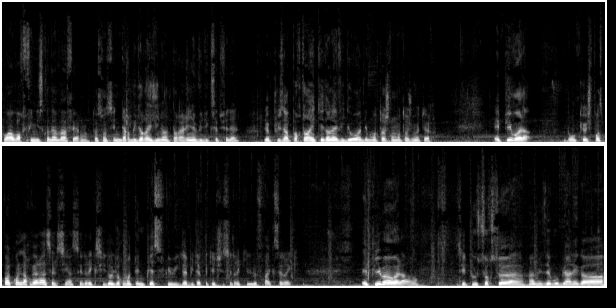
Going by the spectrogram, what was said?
pour avoir fini ce qu'on avait à faire. De toute façon, c'est une derby d'origine, hein, t'aurais rien vu d'exceptionnel. Le plus important a été dans la vidéo, un démontage, remontage moteur. Et puis voilà. Donc euh, je pense pas qu'on la reverra celle-ci. hein. Cédric, s'il doit lui remonter une pièce, vu qu'il habite à côté de chez Cédric, il le fera avec Cédric. Et puis bah voilà. hein. C'est tout sur ce. euh, Amusez-vous bien les gars.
